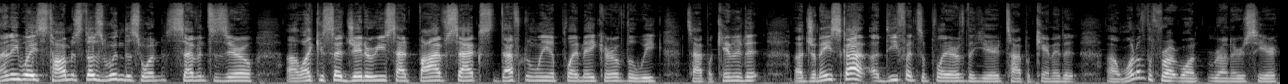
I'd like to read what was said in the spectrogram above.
But anyways, Thomas does win this one, seven to zero. Uh, like I said, Jada Reese had five sacks, definitely a playmaker of the week type of candidate. Uh, Janae Scott, a defensive player of the year type of candidate. Uh, one of the front one runners here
